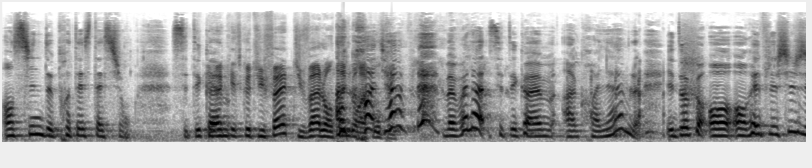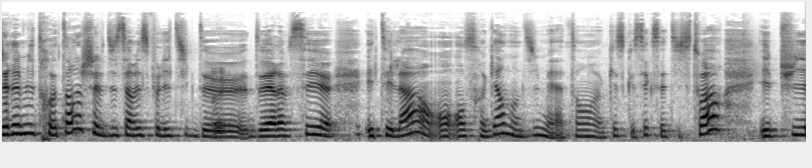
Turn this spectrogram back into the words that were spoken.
en signe de protestation. C'était quand même... Qu'est-ce que tu fais? Tu vas à l'antenne Incroyable Ben voilà, c'était quand même incroyable. Et donc, on, réfléchit. Jérémy Trottin, chef du service politique de, de RFC, euh, était là. On, on, se regarde, on dit, mais attends, qu'est-ce que c'est que cette histoire? Et puis,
